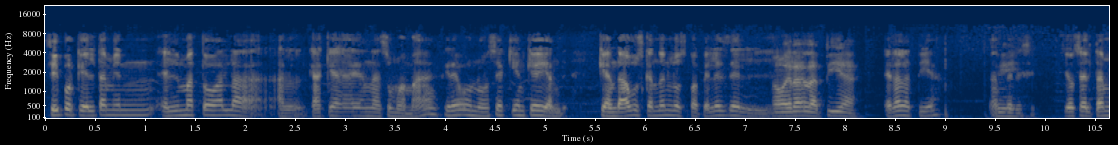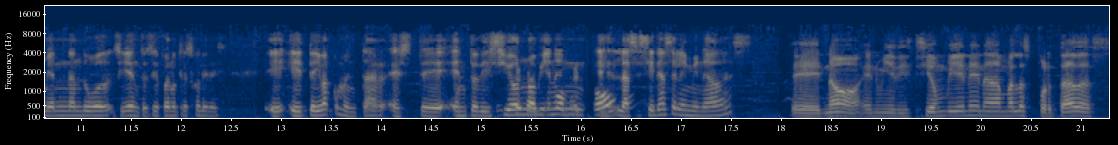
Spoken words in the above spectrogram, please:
Sí, porque él también, él mató a la, al, a, su mamá, creo, no sé a quién que, que andaba buscando en los papeles del... No, era la tía. Era la tía. sí. O sea, él también anduvo, sí, entonces fueron tres holidays. Y, te iba a comentar, este, en tu edición no vienen eh, las escenas eliminadas. Eh, no, en mi edición viene nada más las portadas.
